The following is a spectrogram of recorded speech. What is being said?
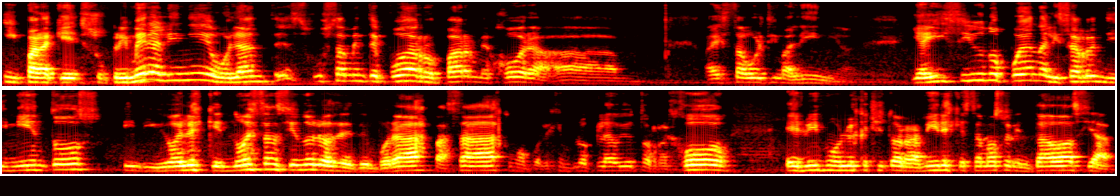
y para que su primera línea de volantes justamente pueda arropar mejor a esta última línea. Y ahí sí uno puede analizar rendimientos individuales que no están siendo los de temporadas pasadas, como por ejemplo Claudio Torrejón, el mismo Luis Cachito Ramírez, que está más orientado hacia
